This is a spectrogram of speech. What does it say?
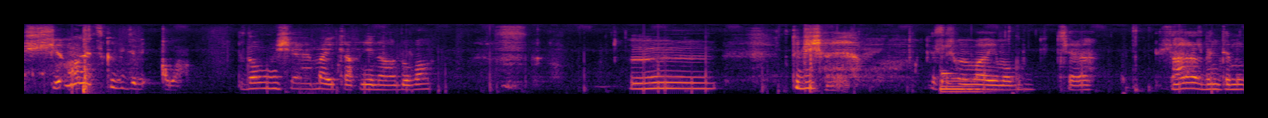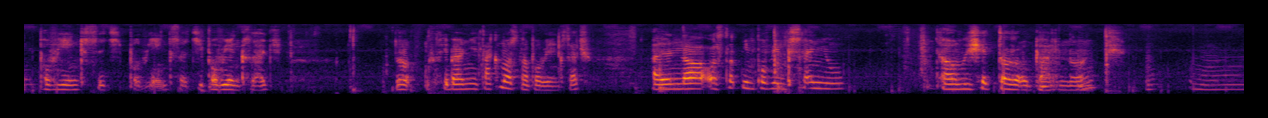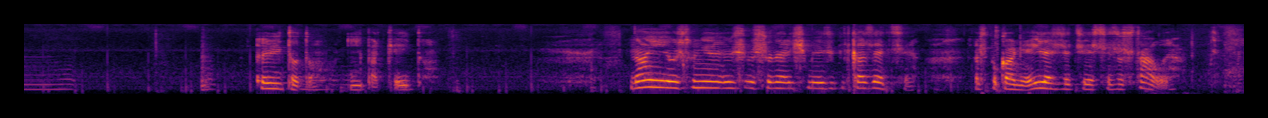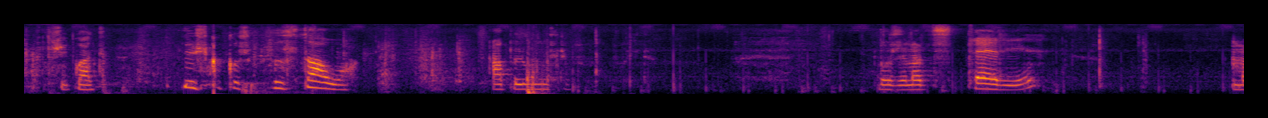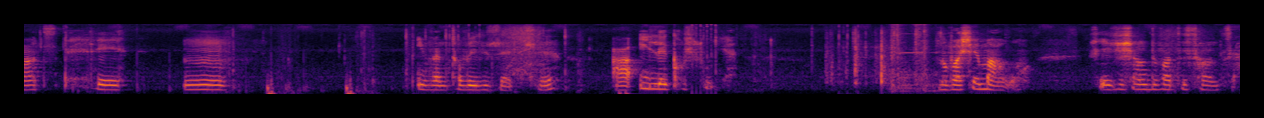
Siemaneczko widzowie, ała. Znowu mi się Minecraft nie naładował. Mm, to dzisiaj jesteśmy w moim ogrodzie. Zaraz będę mógł powiększyć i powiększać i powiększać. No, chyba nie tak mocno powiększać, ale na ostatnim powiększeniu dało mi się to ogarnąć. I to to. I patrzcie, i to. No i usunie, już usunęliśmy już kilka rzeczy. No spokojnie, ile rzeczy jeszcze zostały? Na przykład, już kokos zostało. Apple Winter. Boże, ma cztery. Ma cztery mm, eventowych rzeczy. A ile kosztuje? No właśnie mało. 62 tysiące.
